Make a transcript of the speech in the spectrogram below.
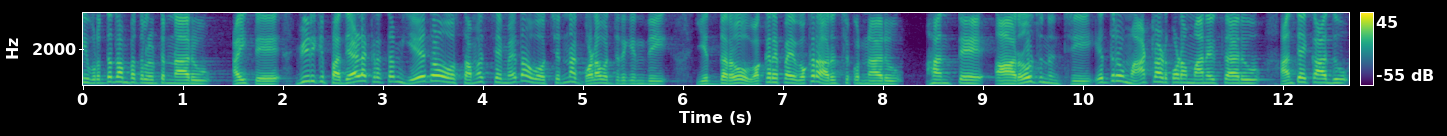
ఈ వృద్ధ దంపతులు ఉంటున్నారు. అయితే వీరికి పదేళ్ళ క్రితం ఏదో ఓ సమస్య మీద ఓ చిన్న గొడవ జరిగింది. ఇద్దరు ఒకరిపై ఒకరు అరుచుకున్నారు. అంతే ఆ రోజు నుంచి ఇద్దరు మాట్లాడుకోవడం మానేశారు. అంతేకాదు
